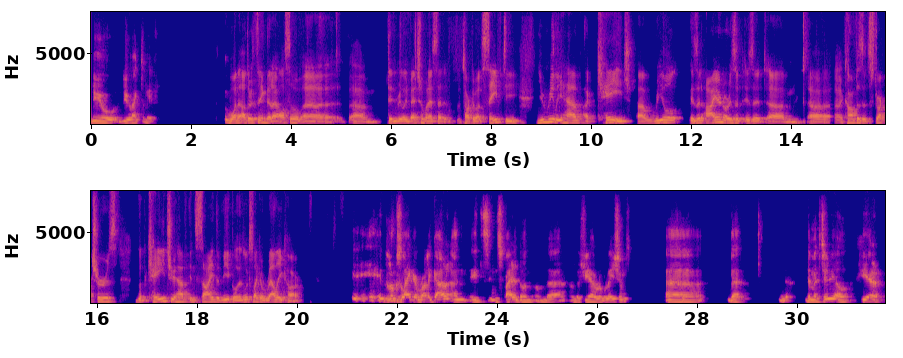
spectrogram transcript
do you do you like to live one other thing that I also uh, um, didn't really mention when I said talked about safety, you really have a cage, a real is it iron or is it is it um, uh, composite structures? The cage you have inside the vehicle, it looks like a rally car. It, it looks like a rally car, and it's inspired on on the on the FIA regulations. Uh, the, the the material here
